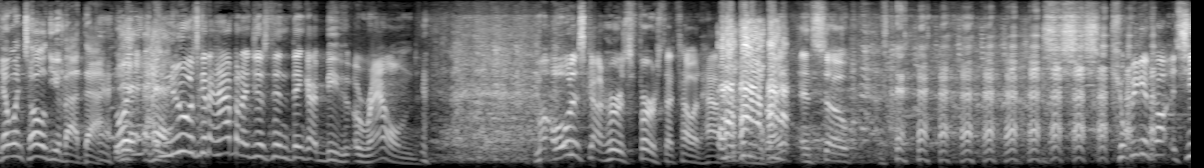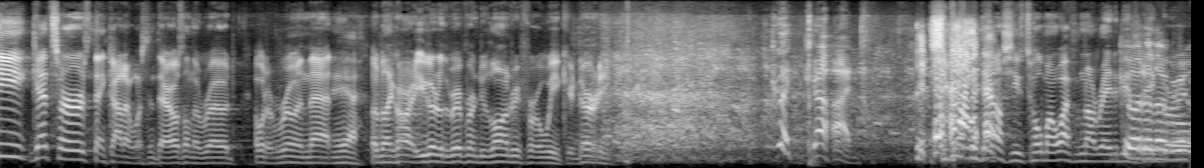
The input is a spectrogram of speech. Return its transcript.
no one told you about that. Well, I, I knew it was gonna happen. I just didn't think I'd be around. My oldest got hers first. That's how it happened, right? And so, can we can talk. She gets hers. Thank God I wasn't there. I was on the road. I would have ruined that. Yeah. I'd be like, all right, you go to the river and do laundry for a week. You're dirty. Good God. She broke it down. She told my wife, "I'm not ready to be Go a big girl. river.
